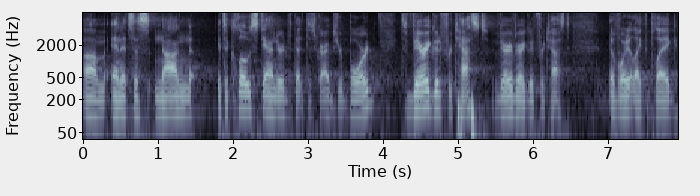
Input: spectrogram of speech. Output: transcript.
um, and it's this non it's a closed standard that describes your board. It's very good for test, very, very good for test. Avoid it like the plague.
